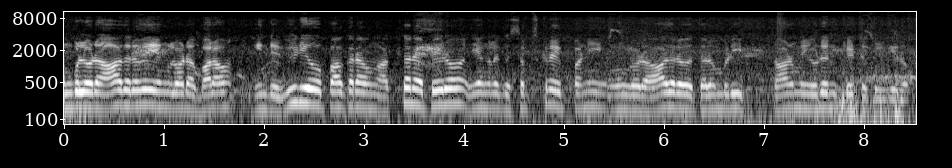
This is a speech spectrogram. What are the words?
உங்களோட ஆதரவே எங்களோட பலம். இந்த வீடியோவை பார்க்குறவங்க அத்தனை பேரும் எங்களுக்கு சப்ஸ்கிரைப் பண்ணி உங்களோட ஆதரவை தரும்படி தாழ்மையுடன் கேட்டுக்கொள்கிறோம்.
